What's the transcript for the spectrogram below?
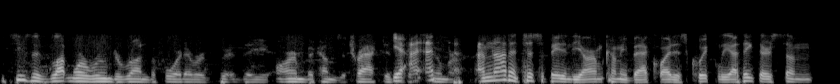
It seems there's a lot more room to run before it ever the arm becomes attractive Yeah, to the I, I'm. I'm not anticipating the arm coming back quite as quickly. I think there's some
